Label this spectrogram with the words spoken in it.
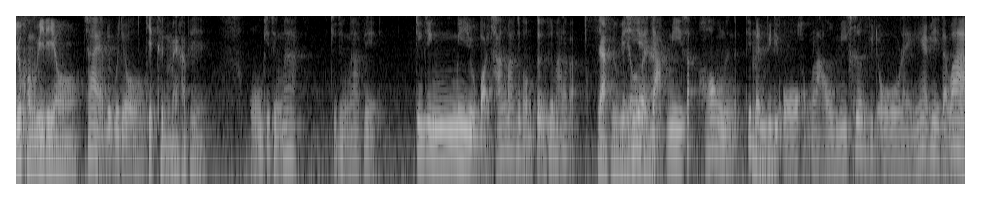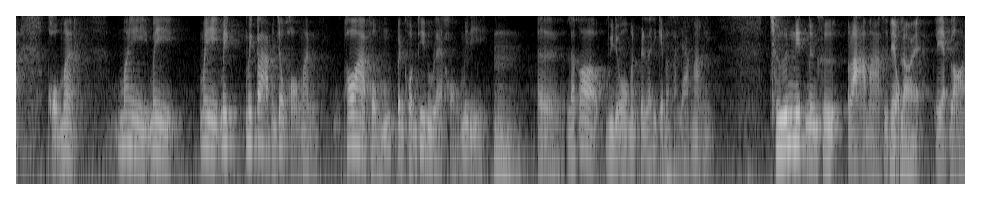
ยุคของวิดีโอ ใช่ครับดูวิดีโอ คิดถึงไหมครับพี่โอ้คิดถึงมาก คิดถึงมากพี่ จริง ๆ มีอยู่บ่อยครั้งมากที่ผมตื่นขึ้นมาแล้วแบบอยากดูวิดีโอไอ้เหี้ยไหมอครับยากมีสักห้องหนึ่งอะที่เป็นวิดีโอของเรามีเครื่องวิดีโออะไรอย่างเงี้ยพี่แต่ว่าผมอะไม่ไม่ไม่ไม่ไม่กล้าเป็นเจ้าของมัน เพราะว่าผมเป็นคนที่ดูแลของไม่ดี อืม เออแล้วก็วิดีโอมันเป็นอะไรที่เก็บรักษายากมากพี่ชื้นนิดนึงคือลามาคือจบเรียบร้อย เรียบร้อย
